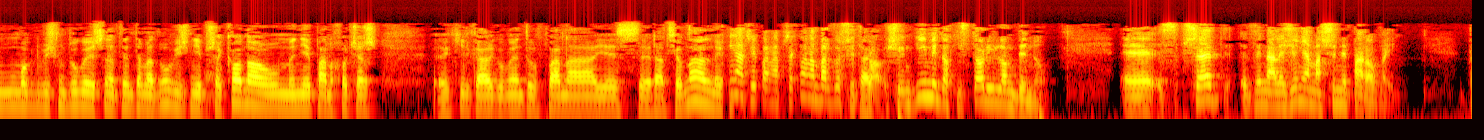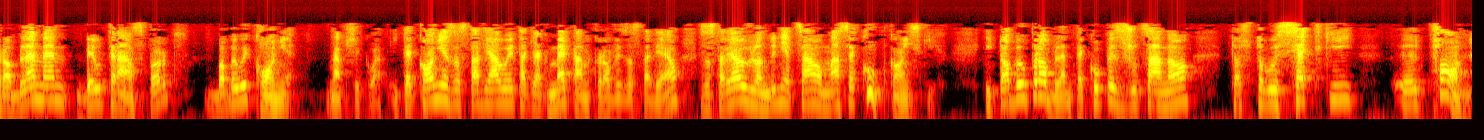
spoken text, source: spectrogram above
Moglibyśmy długo jeszcze na ten temat mówić. Nie przekonał mnie pan, chociaż e, kilka argumentów pana jest racjonalnych. Inaczej pana przekonam bardzo szybko. Tak. Sięgnijmy do historii Londynu. E, Sprzed wynalezienia maszyny parowej. Problemem był transport, bo były konie na przykład. I te konie zostawiały, tak jak metan krowy zostawiają, zostawiały w Londynie całą masę kup końskich. I to był problem. Te kupy zrzucano, to, to były setki y, ton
